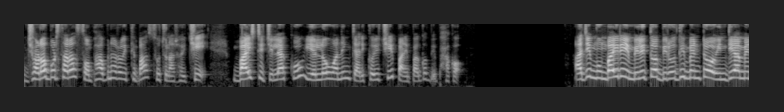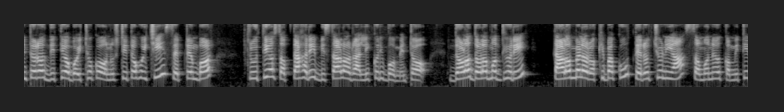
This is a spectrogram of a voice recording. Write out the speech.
ଝଡ଼ ବର୍ଷାର ସମ୍ଭାବନା ରହିଥିବା ସୂଚନା ରହିଛି ବାଇଶଟି ଜିଲ୍ଲାକୁ ୟେଲୋ ୱାର୍ଣ୍ଣିଂ ଜାରି କରିଛି ପାଣିପାଗ ବିଭାଗ ଆଜି ମୁମ୍ବାଇରେ ମିଳିତ ବିରୋଧୀ ମେଣ୍ଟ ଓ ଇଣ୍ଡିଆ ମେଣ୍ଟର ଦ୍ୱିତୀୟ ବୈଠକ ଅନୁଷ୍ଠିତ ହୋଇଛି ସେପ୍ଟେମ୍ବର ତୃତୀୟ ସପ୍ତାହରେ ବିଶାଳ ରାଲି କରିବ ମେଣ୍ଟ ଦଳ ଦଳ ମଧ୍ୟରେ ତାଳମେଳ ରଖିବାକୁ ତେରଜଣିଆ ସମନ୍ୱୟ କମିଟି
